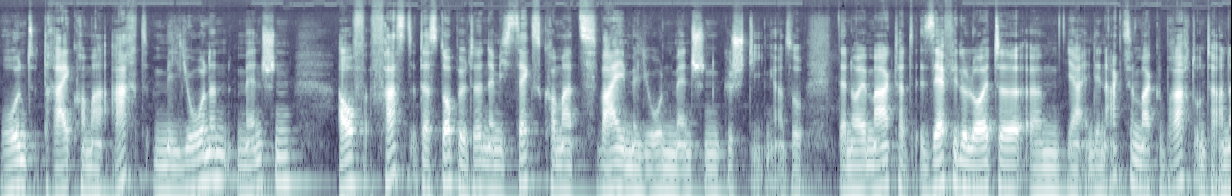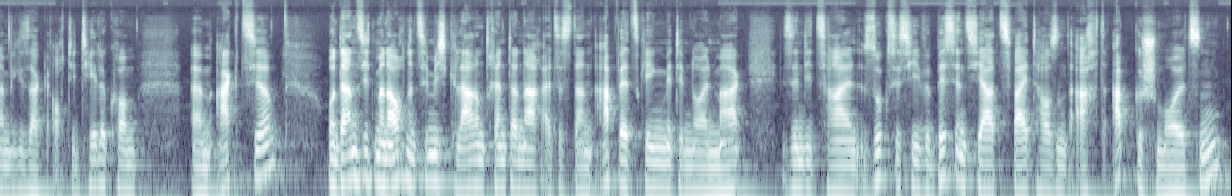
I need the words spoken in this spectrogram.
rund 3,8 Millionen Menschen auf fast das Doppelte, nämlich 6,2 Millionen Menschen gestiegen. Also der neue Markt hat sehr viele Leute ähm, ja, in den Aktienmarkt gebracht, unter anderem, wie gesagt, auch die Telekom-Aktie. Ähm, und dann sieht man auch einen ziemlich klaren Trend danach, als es dann abwärts ging mit dem neuen Markt, sind die Zahlen sukzessive bis ins Jahr 2008 abgeschmolzen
